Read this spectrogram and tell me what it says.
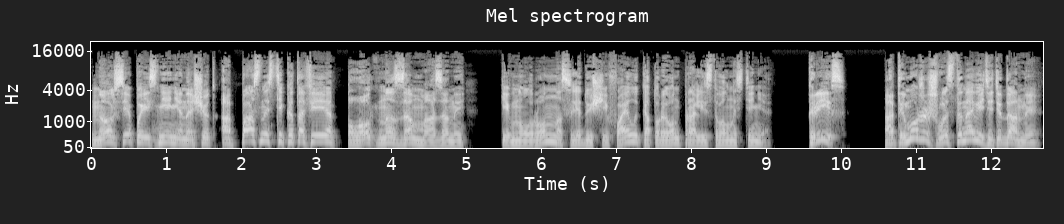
но все пояснения насчет опасности Котофея плотно замазаны», кивнул Рон на следующие файлы, которые он пролистывал на стене. «Крис, а ты можешь восстановить эти данные?»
